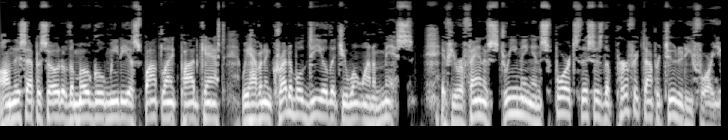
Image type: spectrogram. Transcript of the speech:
On this episode of the Mogul Media Spotlight podcast, we have an incredible deal that you won't want to miss. If you're a fan of streaming and sports, this is the perfect opportunity for you.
